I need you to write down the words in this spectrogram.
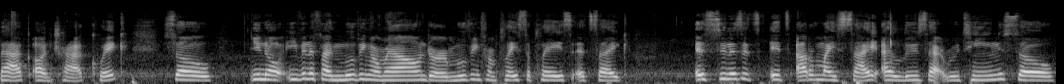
back on track quick. So, you know, even if I'm moving around or moving from place to place, it's like as soon as it's it's out of my sight, I lose that routine. So,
